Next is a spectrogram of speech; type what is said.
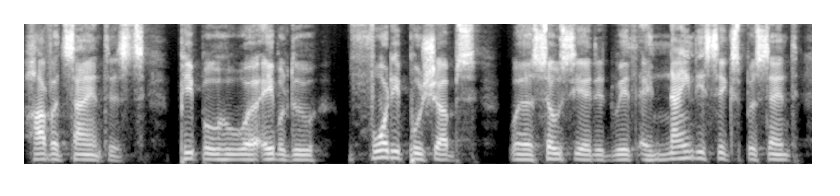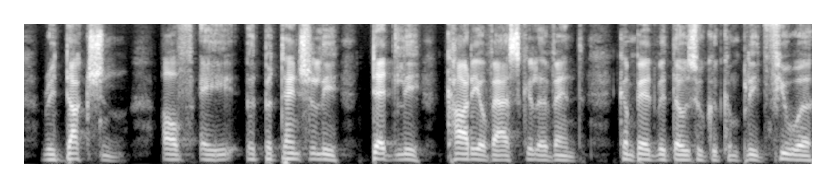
Harvard scientists, people who were able to do 40 push ups were associated with a 96% reduction of a potentially deadly cardiovascular event compared with those who could complete fewer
